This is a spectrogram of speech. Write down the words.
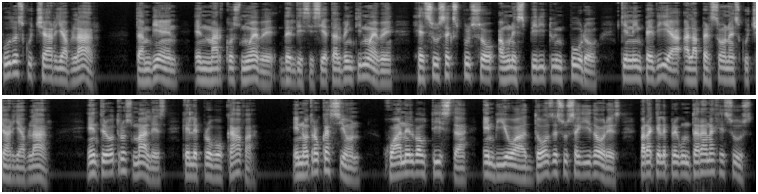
pudo escuchar y hablar. También, en Marcos 9, del 17 al 29, Jesús expulsó a un espíritu impuro, quien le impedía a la persona escuchar y hablar, entre otros males que le provocaba. En otra ocasión, Juan el Bautista envió a dos de sus seguidores para que le preguntaran a Jesús,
